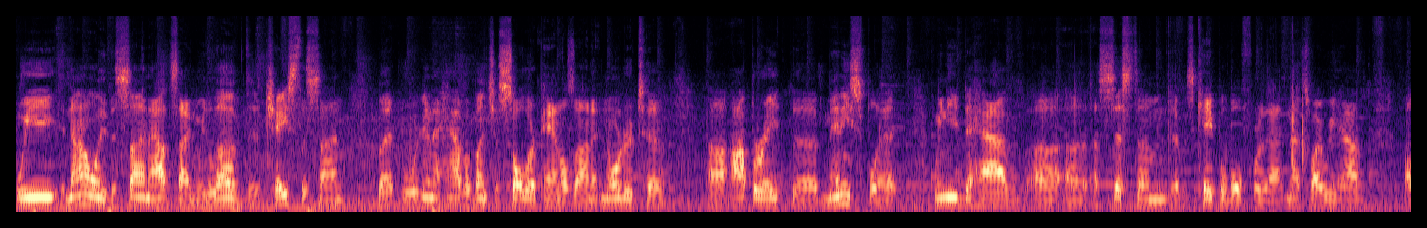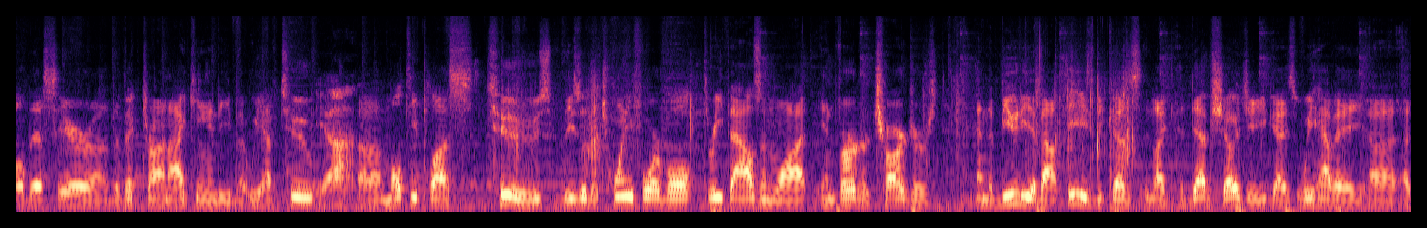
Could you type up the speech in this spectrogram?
we, not only the sun outside, and we love to chase the sun, but we're going to have a bunch of solar panels on it in order to uh, operate the mini split. We need to have uh, a, a system that was capable for that. And that's why we have all this here, uh, the Victron eye candy, but we have two Yeah. uh, MultiPlus twos. These are the 24 volt, 3000 watt inverter chargers. And the beauty about these, because like Deb showed you, you guys, we have a, uh, a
